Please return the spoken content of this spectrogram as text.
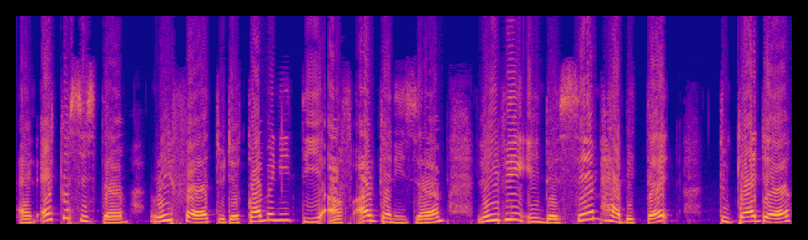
An ecosystem refers to the community of organisms living in the same habitat together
